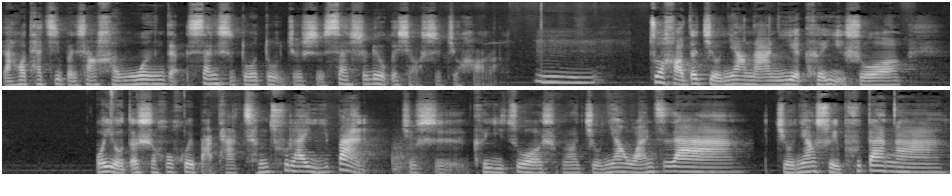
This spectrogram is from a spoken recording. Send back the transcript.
然后它基本上恒温的三十多度，就是三十六个小时就好了。嗯，做好的酒酿呢，你也可以说。我有的时候会把它盛出来一半，就是可以做什么酒酿丸子啊，酒酿水铺蛋啊，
